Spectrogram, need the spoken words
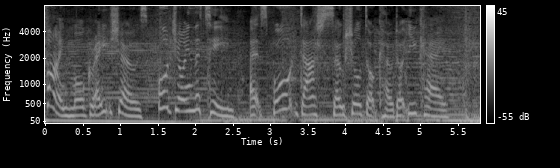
Find more great shows or join the team at sport-social.co.uk.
